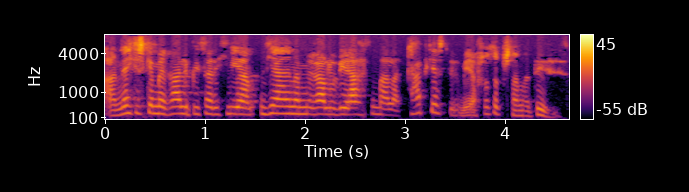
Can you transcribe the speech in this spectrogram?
αν έχεις και μεγάλη πειθαρχία για ένα μεγάλο διάστημα, αλλά κάποια στιγμή αυτό θα το σταματήσεις.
